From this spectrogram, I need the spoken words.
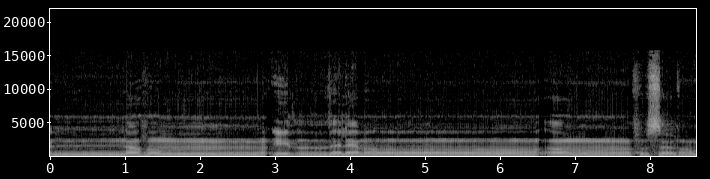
أنهم إذ ظلموا أنفسهم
